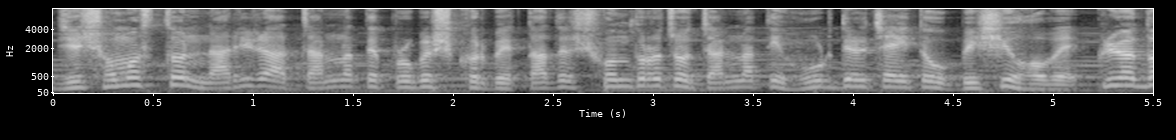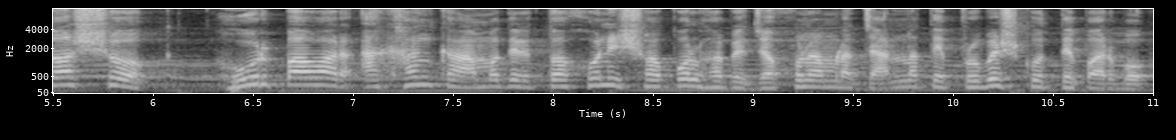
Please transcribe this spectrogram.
যে সমস্ত নারীরা জান্নাতে প্রবেশ করবে, তাদের সৌন্দর্য জান্নাতি হুরদের চাইতেও বেশি হবে। প্রিয় দর্শক হুর পাওয়ার আকাঙ্ক্ষা আমাদের তখনই সফল হবে যখন আমরা জান্নাতে প্রবেশ করতে পারব।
